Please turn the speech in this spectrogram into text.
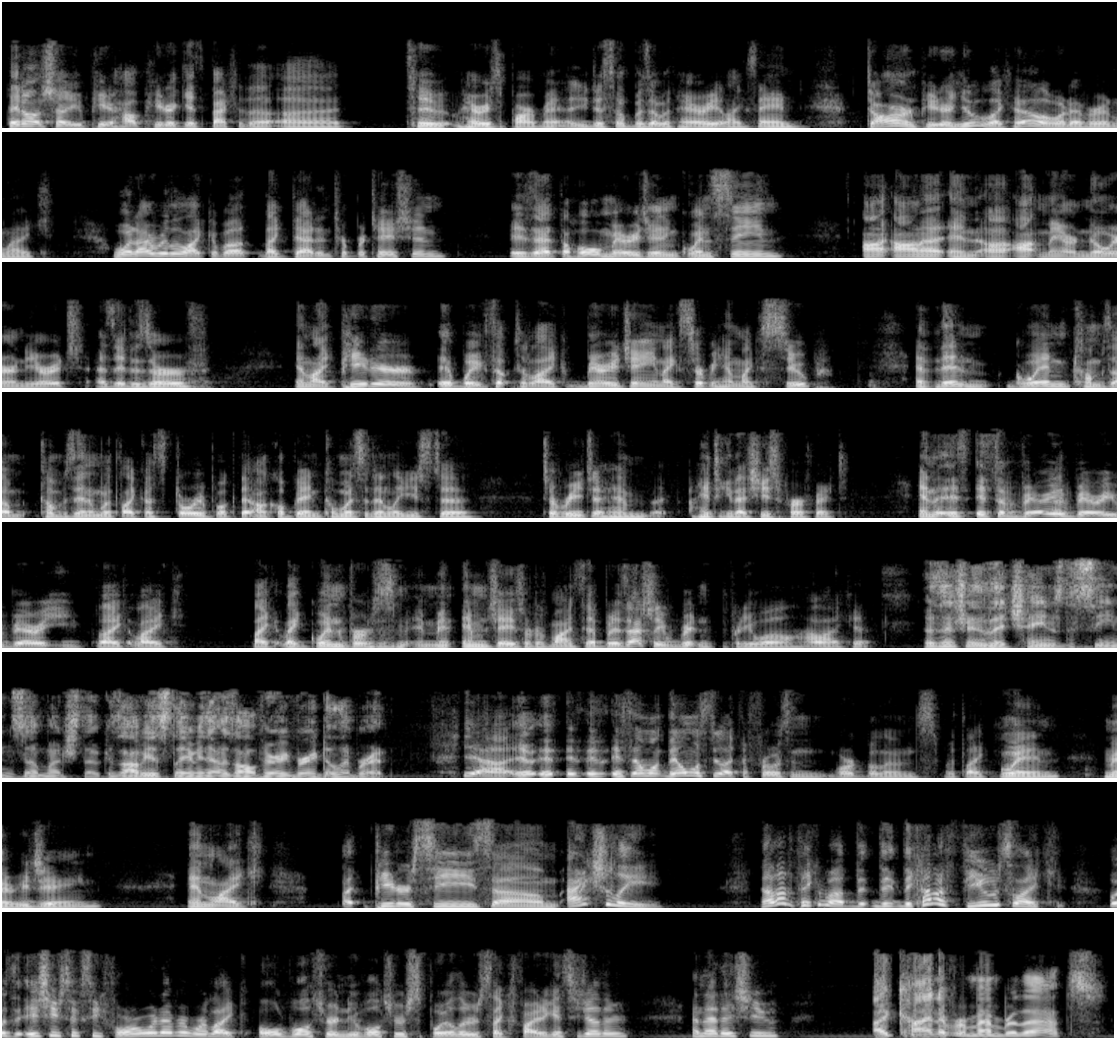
they don't show you Peter how Peter gets back to the uh to Harry's apartment, and he just opens it with Harry like saying, "Darn, Peter, you look like hell" or whatever. And like, what I really like about like that interpretation is that the whole Mary Jane and Gwen scene, Aunt Anna and uh, Aunt May are nowhere near it as they deserve, and like Peter, it wakes up to like Mary Jane like serving him like soup. And then Gwen comes um comes in with like a storybook that Uncle Ben coincidentally used to to read to him, hinting that she's perfect. And it's it's a very very very like like like like Gwen versus M- M- MJ sort of mindset, but it's actually written pretty well. I like it. It's interesting that they changed the scene so much, though, because obviously, I mean, that was all very, very deliberate. Yeah, it, it, it, it's almost, they almost do like the frozen word balloons with like Gwen, Mary Jane, and like like Peter sees. Um, actually, now that I think about it, they, they kind of fuse like was it issue sixty four or whatever, where like old Vulture and new Vulture spoilers like fight against each other, and that issue. I kind of remember that.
